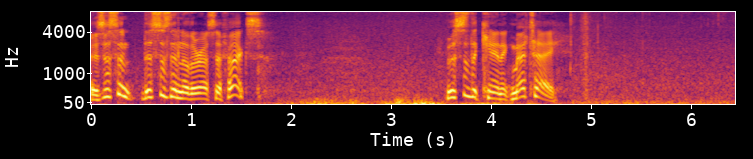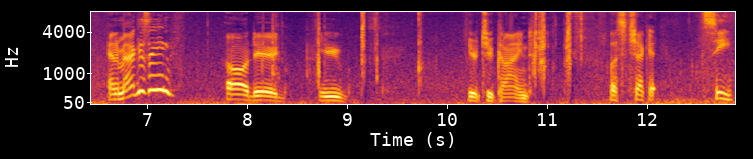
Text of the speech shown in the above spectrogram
Is this an, this is another SFX. This is the Canik Mete. And a magazine? Oh dude, you you're too kind. Let's check it. See,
